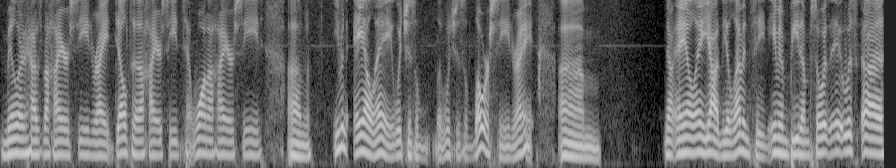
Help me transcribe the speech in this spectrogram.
Millard has the higher seed, right? Delta a higher seed. San Juan a higher seed. Um, even ALA, which is a which is a lower seed, right? Um, now ALA, yeah, the 11 seed, even beat them. So it, it was. Uh,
